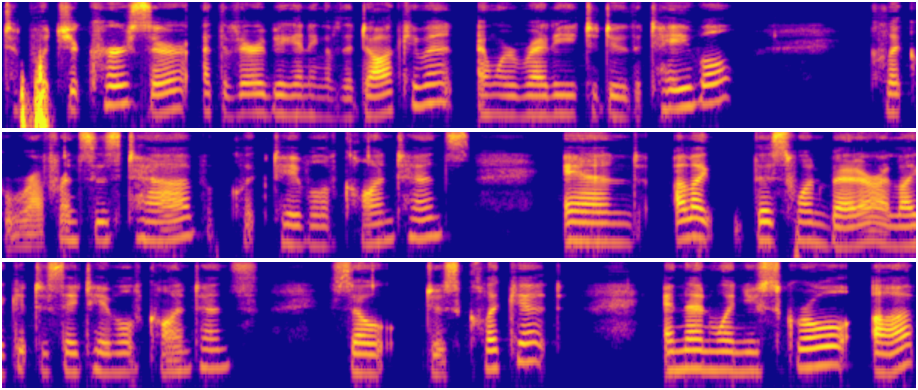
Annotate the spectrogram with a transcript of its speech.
to put your cursor at the very beginning of the document and we're ready to do the table. Click References tab, click Table of Contents, and I like this one better. I like it to say Table of Contents. So just click it, and then when you scroll up,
